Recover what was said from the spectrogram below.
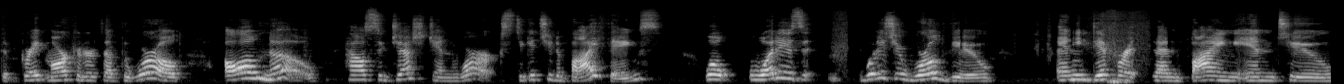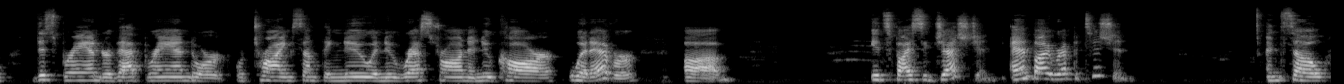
the great marketers of the world all know how suggestion works to get you to buy things. Well, what is what is your worldview any different than buying into this brand or that brand or or trying something new, a new restaurant, a new car, whatever? Uh, it's by suggestion and by repetition. And so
